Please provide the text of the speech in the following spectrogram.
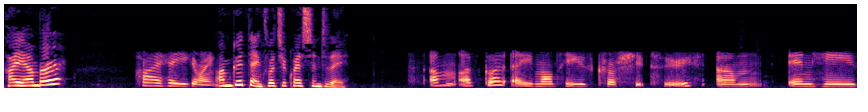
Hi, Amber. Hi, how are you going? I'm good, thanks. What's your question today? Um, I've got a Maltese cross Shih Tzu, um, and he's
